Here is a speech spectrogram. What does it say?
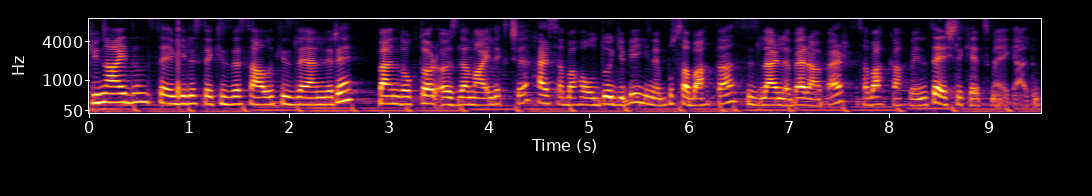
Günaydın sevgili 8'de sağlık izleyenleri. Ben Doktor Özlem Aylıkçı. Her sabah olduğu gibi yine bu sabahta sizlerle beraber sabah kahvenize eşlik etmeye geldim.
